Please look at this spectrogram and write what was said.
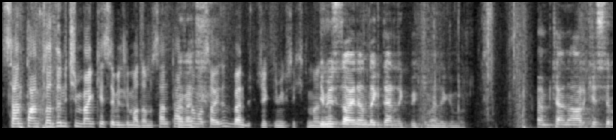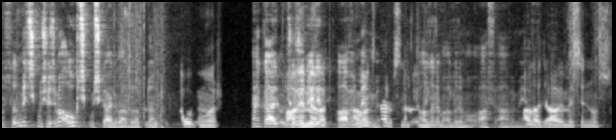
sen tankladığın için ben kesebildim adamı. Sen tanklamasaydın ben düşecektim yüksek ihtimalle. İkimiz de aynı anda giderdik büyük ihtimalle Gümbür. Ben bir tane ağrı kesici basalım. Ne çıkmış acaba? Avuk çıkmış galiba drop'tan. Avuk mu var? Ha galiba çocuğun AVM elin var. AVM Almak mi? ister misin AVM? Alırım alırım o AF- AVM'yi. Al hadi AVM senin olsun.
